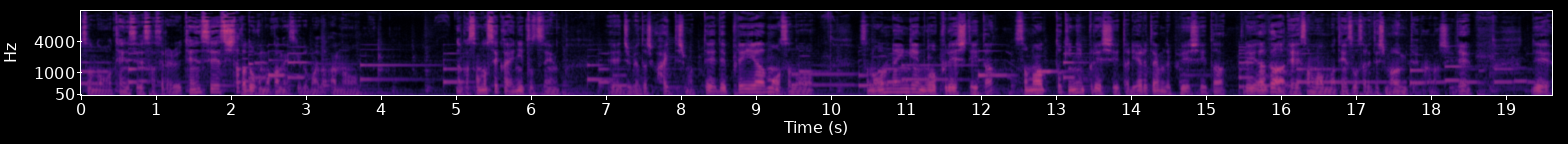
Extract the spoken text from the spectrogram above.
その転生させられる。転生したかどうかも分かんないですけどまだ。あのなんかその世界に突然、えー、自分たちが入ってしまってでプレイヤーもそのそのオンラインゲームをプレイしていたその時にプレイしていたリアルタイムでプレイしていたプレイヤーが、えー、そのまま転送されてしまうみたいな話でで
